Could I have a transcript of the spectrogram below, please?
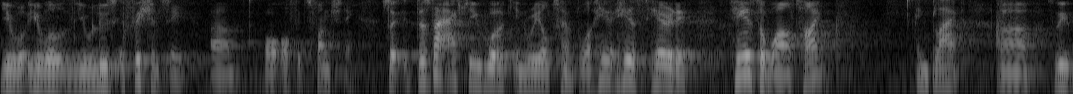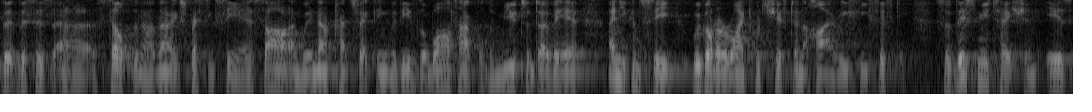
you will, you will, you will lose efficiency um, of its functioning. So does that actually work in real terms? Well, here, here's, here it is. Here's the wild type in black. Uh, so the, the, this is uh, cells that are now expressing CASR, and we're now transfecting with either the wild type or the mutant over here, and you can see we've got a rightward shift and a higher EC50. So this mutation is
